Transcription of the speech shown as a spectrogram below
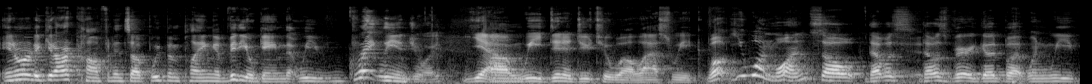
in order to get our confidence up, we've been playing a video game that we greatly enjoy. Yeah, Um, we didn't do too well last week. Well, you won one, so that was that was very good. But when we,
